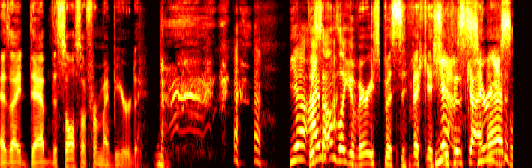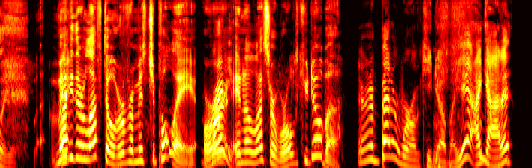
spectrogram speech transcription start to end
as I dab the salsa from my beard. Yeah, This I sounds like a very specific issue yeah, this guy had. seriously. Maybe they're leftover from his Chipotle, or Right. in a lesser world, Qdoba. They're in a better world, Qdoba. Yeah, I got it.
